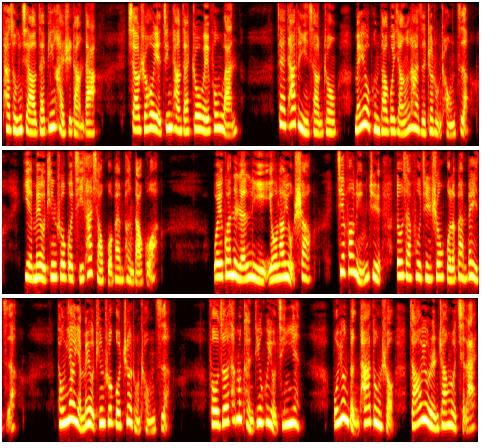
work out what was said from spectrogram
他从小在滨海市长大，小时候也经常在周围疯玩。在他的印象中，没有碰到过洋辣子这种虫子，也没有听说过其他小伙伴碰到过。围观的人里有老有少，街坊邻居都在附近生活了半辈子，同样也没有听说过这种虫子，否则他们肯定会有经验，不用等他动手，早有人张罗起来。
